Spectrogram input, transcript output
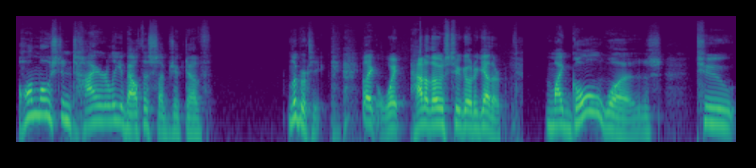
almost entirely about the subject of liberty. like, wait, how do those two go together? My goal was to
